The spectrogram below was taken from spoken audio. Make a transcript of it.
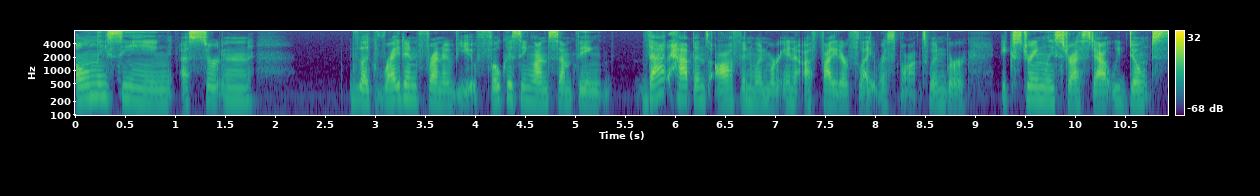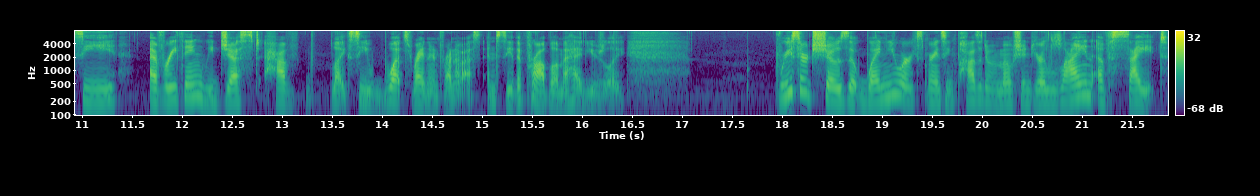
only seeing a certain, like right in front of you, focusing on something that happens often when we're in a fight or flight response, when we're extremely stressed out. We don't see everything. We just have, like, see what's right in front of us and see the problem ahead usually. Research shows that when you are experiencing positive emotion, your line of sight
